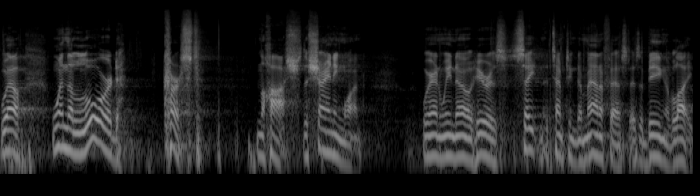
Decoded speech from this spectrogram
Well, when the Lord cursed Nahash, the shining one, wherein we know here is Satan attempting to manifest as a being of light,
